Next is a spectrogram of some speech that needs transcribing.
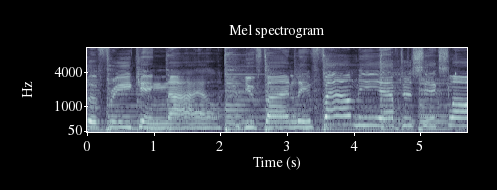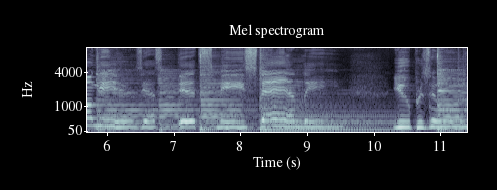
the freaking Nile. You finally found me after six long years. Yes, it's me, Stanley. You presume.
